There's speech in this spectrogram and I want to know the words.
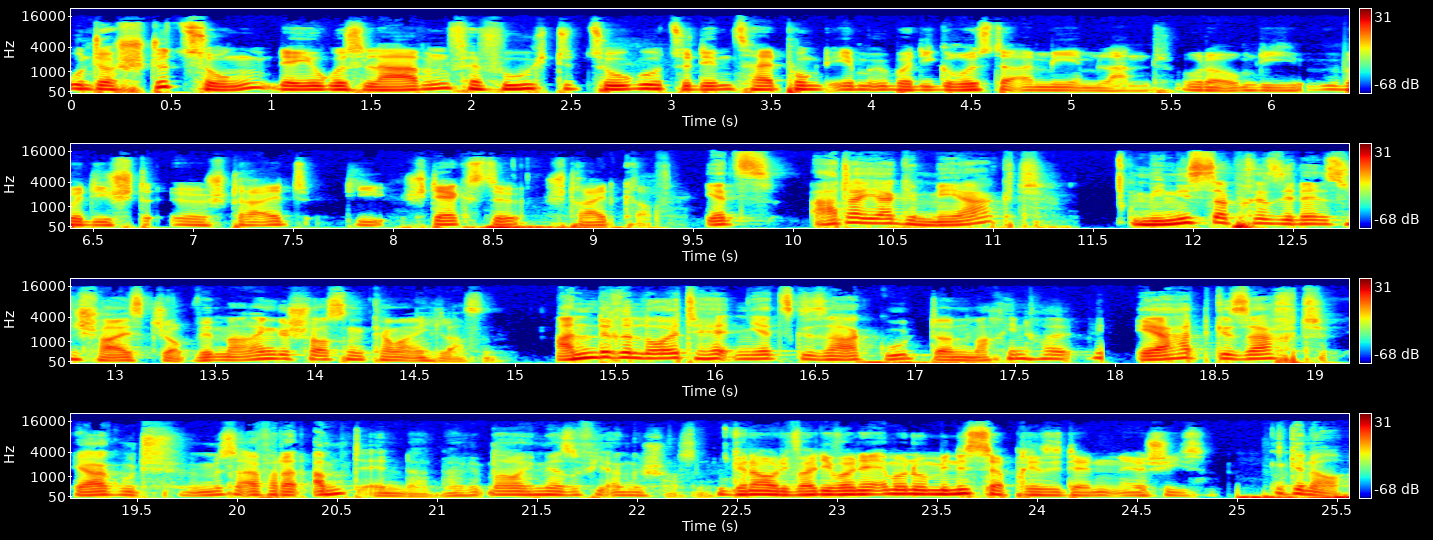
Unterstützung der Jugoslawen verfügte Zogu zu dem Zeitpunkt eben über die größte Armee im Land oder um die, über die St äh, Streit, die stärkste Streitkraft. Jetzt hat er ja gemerkt, Ministerpräsident ist ein Scheißjob. Wird mal angeschossen, kann man eigentlich lassen. Andere Leute hätten jetzt gesagt, gut, dann mach ihn halt nicht. Er hat gesagt, ja gut, wir müssen einfach das Amt ändern. Dann wird man auch nicht mehr so viel angeschossen. Genau, die, weil die wollen ja immer nur Ministerpräsidenten erschießen. Genau.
